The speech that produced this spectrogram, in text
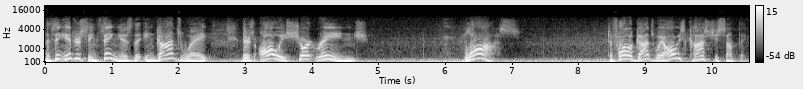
The thing, interesting thing is that in God's way, there's always short range loss. To follow God's way always costs you something.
